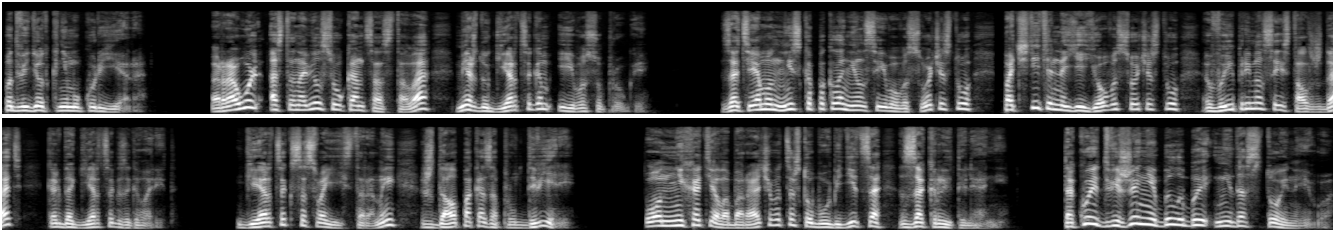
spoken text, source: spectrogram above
подведет к нему курьера. Рауль остановился у конца стола между герцогом и его супругой. Затем он низко поклонился его высочеству, почтительно ее высочеству, выпрямился и стал ждать, когда герцог заговорит. Герцог со своей стороны ждал, пока запрут двери. Он не хотел оборачиваться, чтобы убедиться, закрыты ли они. Такое движение было бы недостойно его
